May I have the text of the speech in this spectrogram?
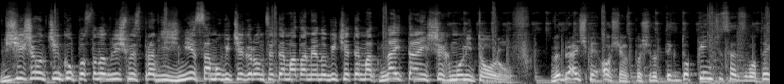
W dzisiejszym odcinku postanowiliśmy sprawdzić niesamowicie gorący temat, a mianowicie temat najtańszych monitorów. Wybraliśmy 8 spośród tych do 500 zł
